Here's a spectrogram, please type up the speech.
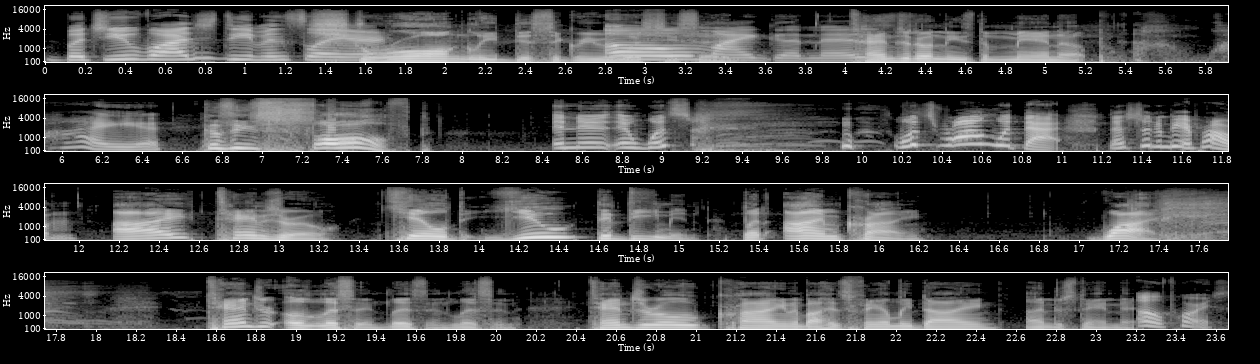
But you watched Demon Slayer. Strongly disagree with what oh she said. Oh my goodness. Tanjiro needs to man up Why? because he's soft. And there- and what's what's wrong with that? That shouldn't be a problem. I, Tanjiro, killed you, the demon, but I'm crying. Why? Tanjiro, oh, listen, listen, listen. Tanjiro crying about his family dying, I understand that. Oh, of course.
